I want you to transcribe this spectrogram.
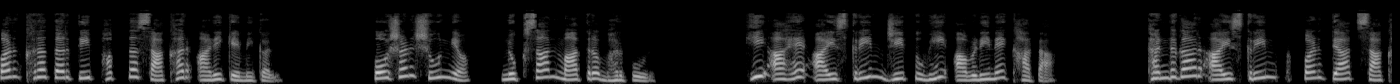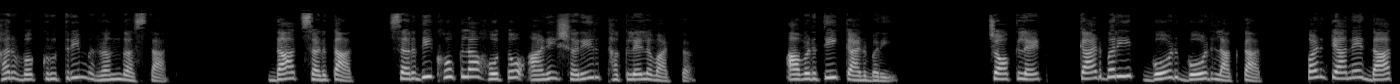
पण खरं तर ती फक्त साखर आणि केमिकल. पोषण शून्य नुकसान मात्र भरपूर. ही आहे आईस्क्रीम जी तुम्ही आवडीने खाता. थंडगार आईस्क्रीम पण त्यात साखर व कृत्रिम रंग असतात. दात सडतात सर्दी खोकला होतो आणि शरीर थकलेलं वाटतं. आवडती कॅडबरी. चॉकलेट कॅडबरी गोड गोड लागतात पण त्याने दात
